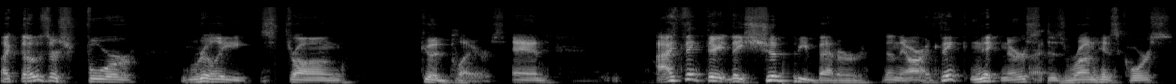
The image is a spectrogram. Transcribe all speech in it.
Like those are four really strong, good players. And – I think they, they should be better than they are. I think Nick Nurse right. has run his course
